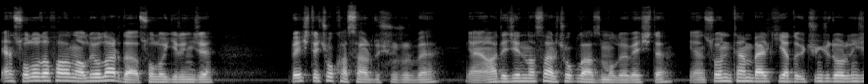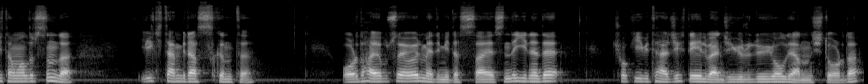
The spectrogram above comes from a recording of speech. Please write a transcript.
yani soloda falan alıyorlar da solo girince. 5'te çok hasar düşürür be. Yani ADC'nin hasarı çok lazım oluyor 5'te. Yani son item belki ya da 3. 4. item alırsın da ilk item biraz sıkıntı. Orada Hayabusa'ya ölmedi Midas sayesinde. Yine de çok iyi bir tercih değil bence. Yürüdüğü yol yanlıştı orada.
